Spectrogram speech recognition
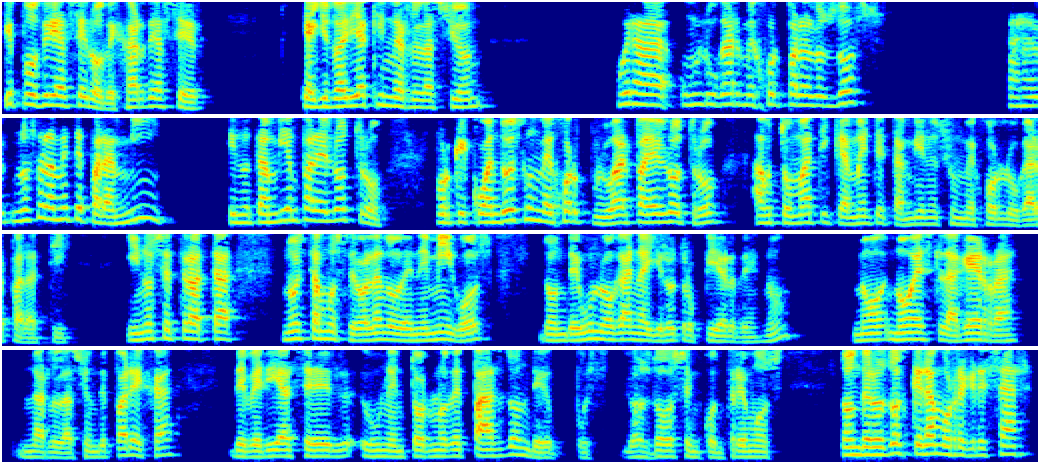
¿Qué podría hacer o dejar de hacer que ayudaría a que mi relación fuera un lugar mejor para los dos? Para, no solamente para mí, sino también para el otro, porque cuando es un mejor lugar para el otro, automáticamente también es un mejor lugar para ti. Y no se trata, no estamos hablando de enemigos donde uno gana y el otro pierde, ¿no? No, no es la guerra, una relación de pareja, debería ser un entorno de paz donde pues los dos encontremos, donde los dos queramos regresar,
